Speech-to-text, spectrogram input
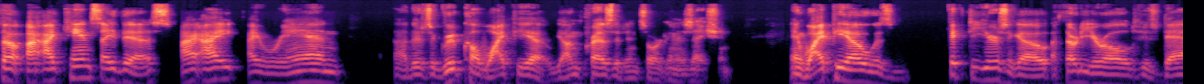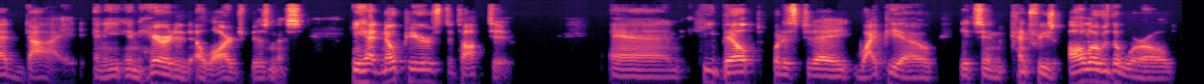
So I, I can say this: I I, I ran. Uh, there's a group called YPO, Young Presidents Organization, and YPO was 50 years ago a 30 year old whose dad died, and he inherited a large business. He had no peers to talk to, and he built what is today YPO. It's in countries all over the world,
